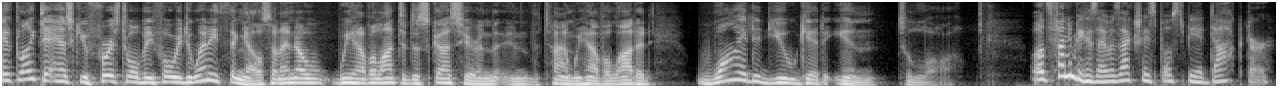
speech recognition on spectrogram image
I'd like to ask you first of all, before we do anything else, and I know we have a lot to discuss here in the, in the time we have allotted. Why did you get into law? Well, it's funny because I was actually supposed to be a doctor.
